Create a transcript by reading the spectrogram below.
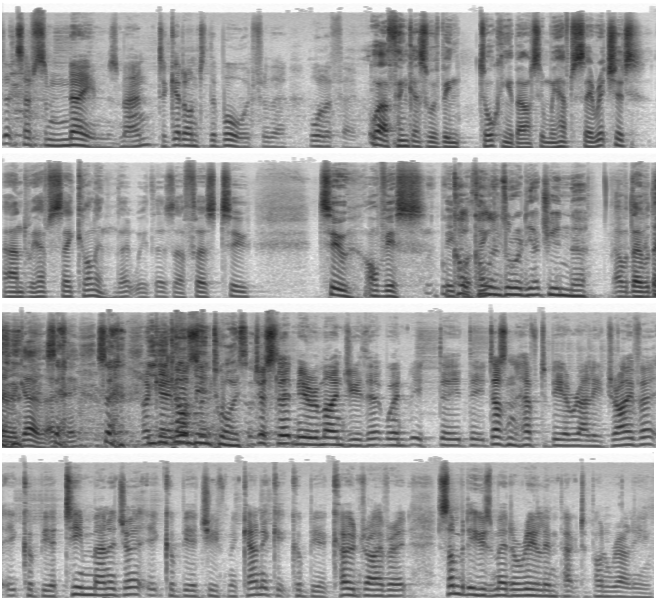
let's have some names, man, to get onto the board for the Hall of Fame. Well, I think as we've been talking about him, we have to say Richard and we have to say Colin, don't we? Those are our first two, two obvious Well, people. Col- I think. Colin's already actually in there. Oh, there, there we go. So- Okay. So you- Okay, you and can't also- be in twice. Just let me remind you that when it, the, the, it doesn't have to be a rally driver. It could be a team manager. It could be a chief mechanic. It could be a co-driver. It, somebody who's made a real impact upon rallying.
